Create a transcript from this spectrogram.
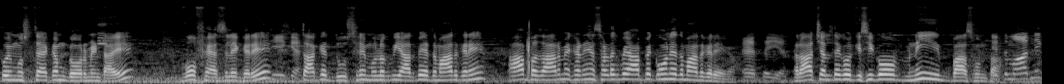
कोई मुस्तकम गवर्नमेंट आए वो फैसले करे ताकि दूसरे मुल्क भी आप पे एतमाद करें। आप बाज़ार में खड़े हैं सड़क पे आप पे कौन एतमाद करेगा? ऐसे ही है। राह चलते कोई किसी को नहीं बात सुनता नहीं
